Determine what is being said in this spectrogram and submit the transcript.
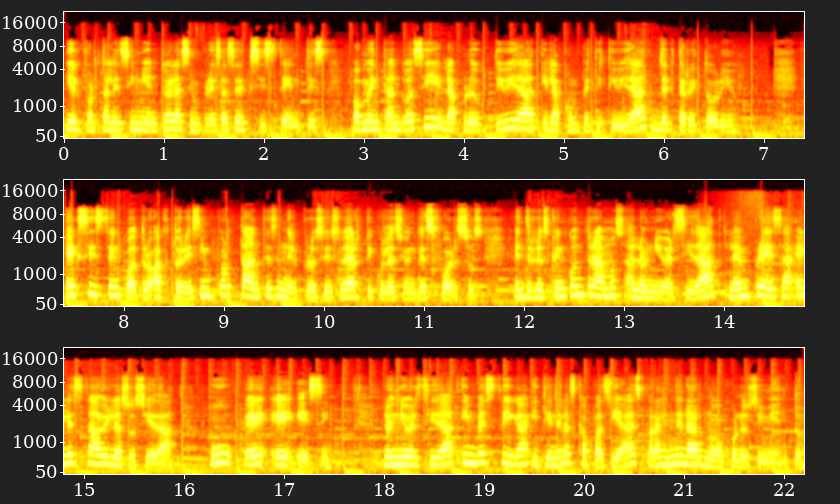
y el fortalecimiento de las empresas existentes, aumentando así la productividad y la competitividad del territorio. Existen cuatro actores importantes en el proceso de articulación de esfuerzos, entre los que encontramos a la universidad, la empresa, el Estado y la sociedad, UEES. La universidad investiga y tiene las capacidades para generar nuevo conocimiento.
